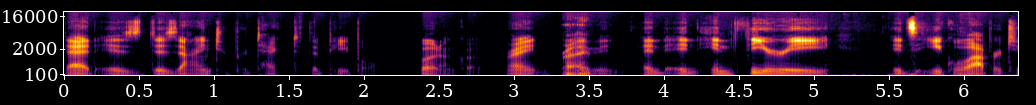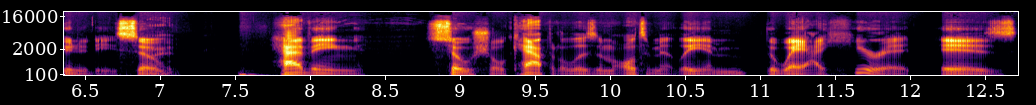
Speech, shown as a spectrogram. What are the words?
That is designed to protect the people, quote unquote, right? Right. I mean, and in, in theory, it's equal opportunities. So Right. having social capitalism ultimately, and the way I hear it is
